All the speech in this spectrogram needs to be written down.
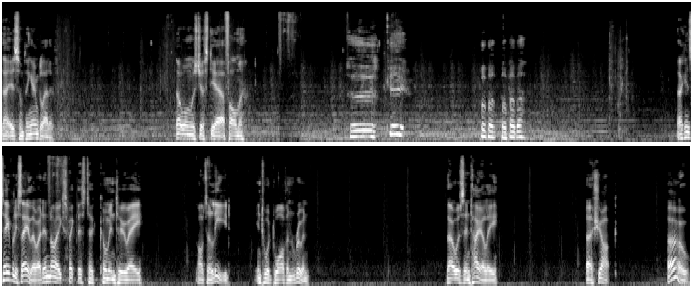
That is something I'm glad of. That one was just, yeah, a Falmer. Okay. Ba -ba -ba. I can safely say, though, I did not expect this to come into a... or to lead into a dwarven ruin. That was entirely... a shock. Oh!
